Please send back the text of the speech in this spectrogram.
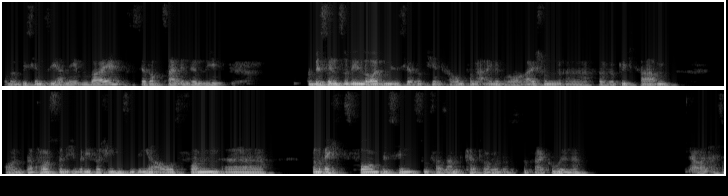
oder ein bisschen sehr nebenbei. Es ist ja doch zeitintensiv bis hin zu den Leuten, die sich ja wirklich den Traum von der eigenen Brauerei schon äh, verwirklicht haben. Und da tauschst du dich über die verschiedensten Dinge aus, von, äh, von Rechtsform bis hin zu Versandkarton. Und das ist total cool, ne? Ja, und das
